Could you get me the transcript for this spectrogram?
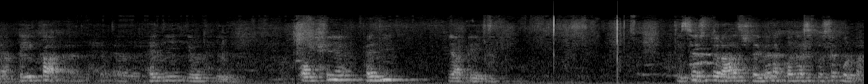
je akika, hedi i udhi. Opšije, hedi i akika. I sve su to različite imena, kod nas je to sve kurban.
